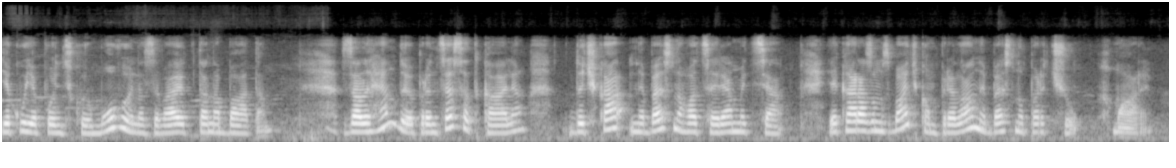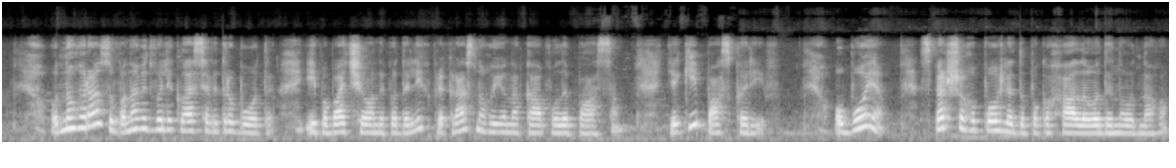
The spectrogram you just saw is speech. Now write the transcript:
яку японською мовою називають Танабата. За легендою, принцеса Ткаля, дочка небесного царя митця, яка разом з батьком пряла небесну парчу хмари. Одного разу вона відволіклася від роботи і побачила неподалік прекрасного юнака Волепаса, який пас корів. Обоє з першого погляду покохали один одного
